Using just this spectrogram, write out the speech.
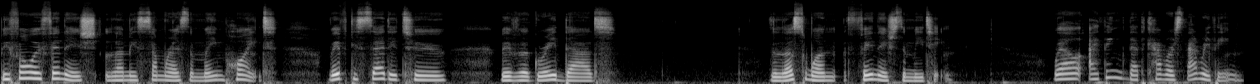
Before we finish, let me summarize the main point. We've decided to, we've agreed that the last one finished the meeting. Well, I think that covers everything.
